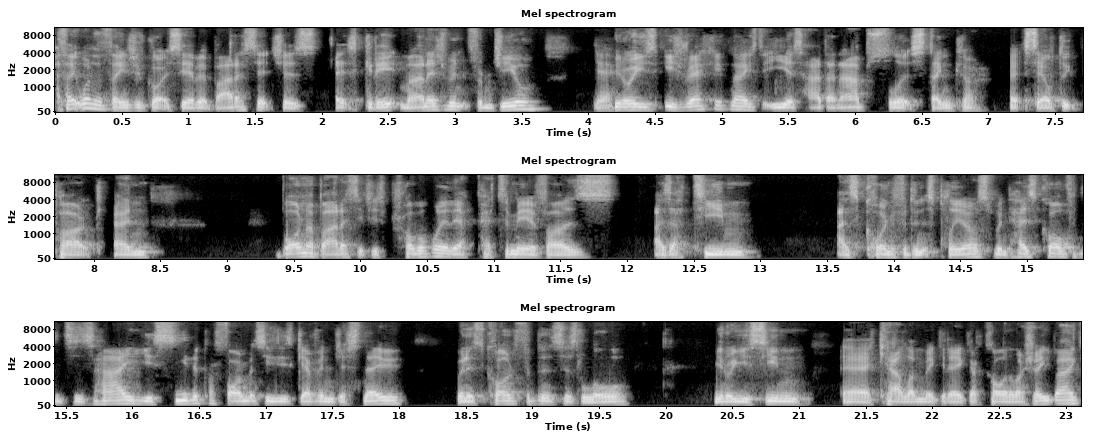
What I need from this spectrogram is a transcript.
I think one of the things you've got to say about Barisic is it's great management from Gio. Yeah. You know, he's he's recognised that he has had an absolute stinker at Celtic Park. And Borna Barisic is probably the epitome of us as a team, as confidence players. When his confidence is high, you see the performances he's given just now. When his confidence is low, you know, you've seen uh, Callum McGregor calling him a shite bag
